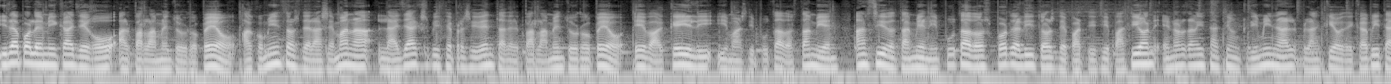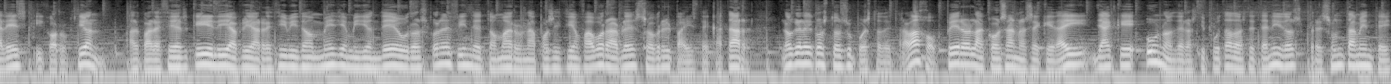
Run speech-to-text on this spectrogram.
y la polémica llegó al Parlamento Europeo. A comienzos de la semana, la ya ex vicepresidenta del Parlamento Europeo, Eva Kaili, y más diputados también, han sido también imputados por delitos de participación en organización criminal, blanqueo de capitales y corrupción. Al parecer, Keely habría recibido medio millón de euros con el fin de tomar una posición favorable sobre el país de Qatar, lo que le costó su puesto de trabajo, pero la cosa no se queda ahí, ya que uno de los diputados detenidos, presuntamente,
